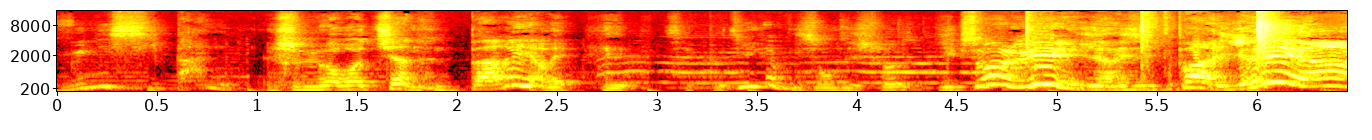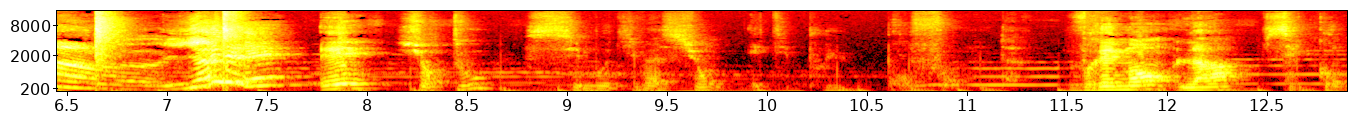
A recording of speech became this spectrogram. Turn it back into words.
municipale. Je me retiens de ne pas rire, mais c'est petit comme vision des choses. Jigsaw, lui, il n'hésite pas à y aller, hein euh, Y aller Et surtout, ses motivations étaient plus profondes. Vraiment, là, c'est con.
